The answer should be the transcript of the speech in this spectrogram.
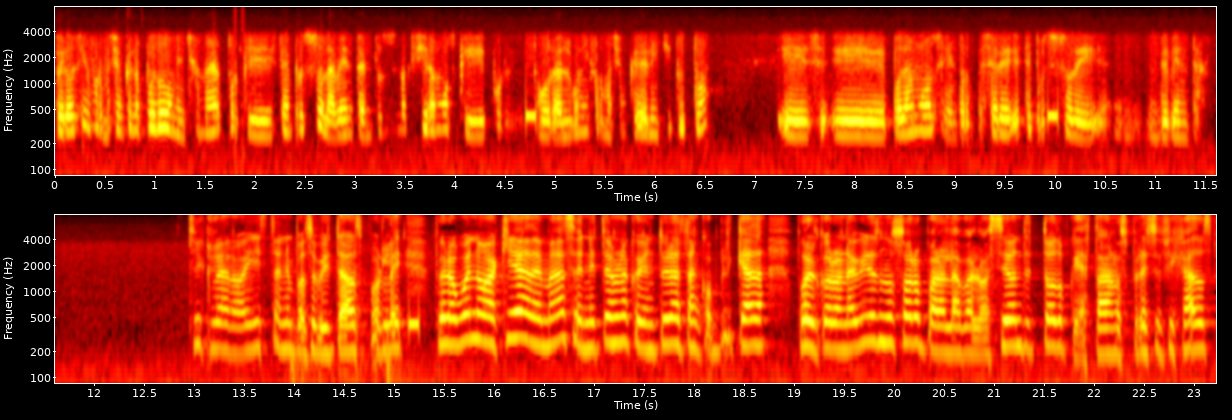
pero es información que no puedo mencionar porque está en proceso de la venta, entonces no quisiéramos que por, por alguna información que dé el instituto eh, podamos entorpecer este proceso de, venta. Sí, claro, ahí están imposibilitados por ley. Pero bueno, aquí además esta una coyuntura tan complicada por el coronavirus, no solo para la evaluación de todo, porque ya estaban los precios fijados,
